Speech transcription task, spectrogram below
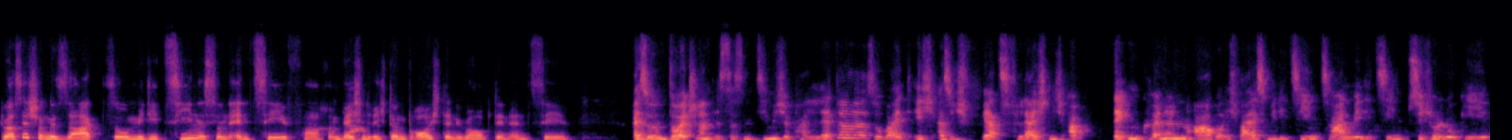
Du hast ja schon gesagt, so Medizin ist so ein NC-Fach. In welchen ja. Richtungen brauche ich denn überhaupt den NC? Also in Deutschland ist das eine ziemliche Palette, soweit ich, also ich werde es vielleicht nicht abdecken können, aber ich weiß Medizin, Zahnmedizin, Psychologie,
